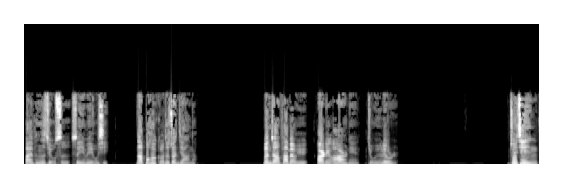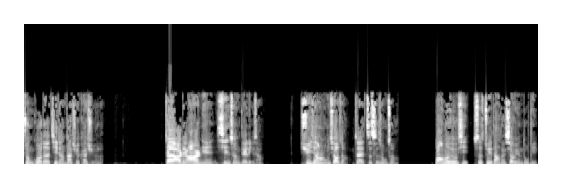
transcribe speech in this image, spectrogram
百分之九十是因为游戏，那不合格的专家呢？文章发表于二零二二年九月六日。最近，中国的计量大学开学了，在二零二二年新生典礼上，徐江荣校长在致辞中称。网络游戏是最大的校园毒品，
